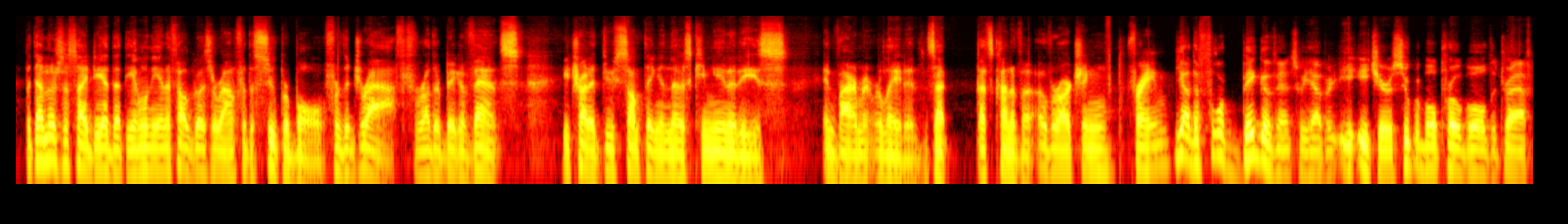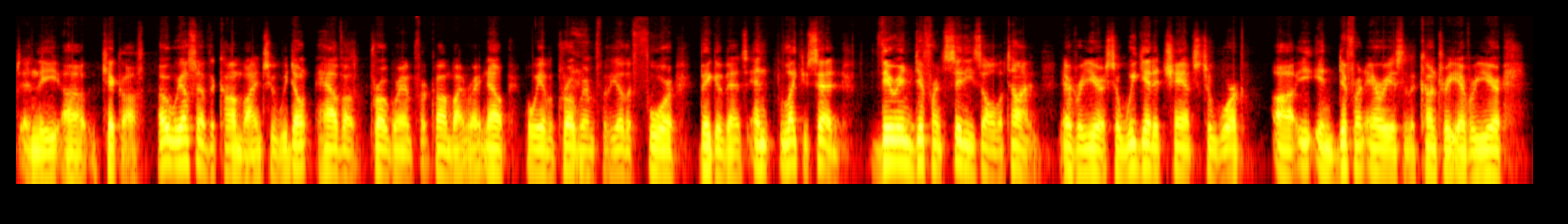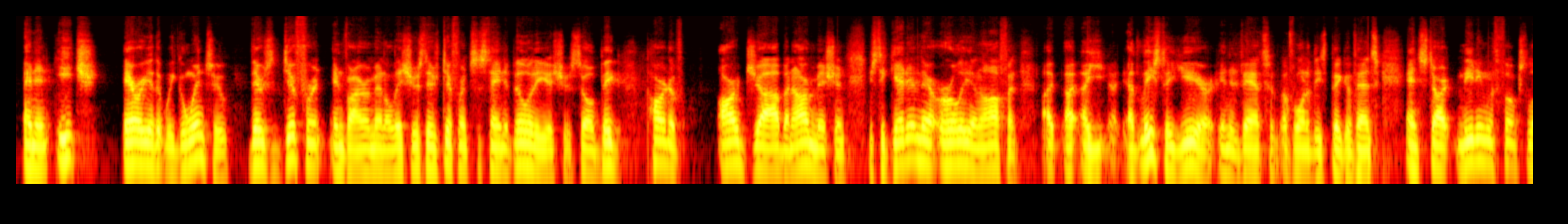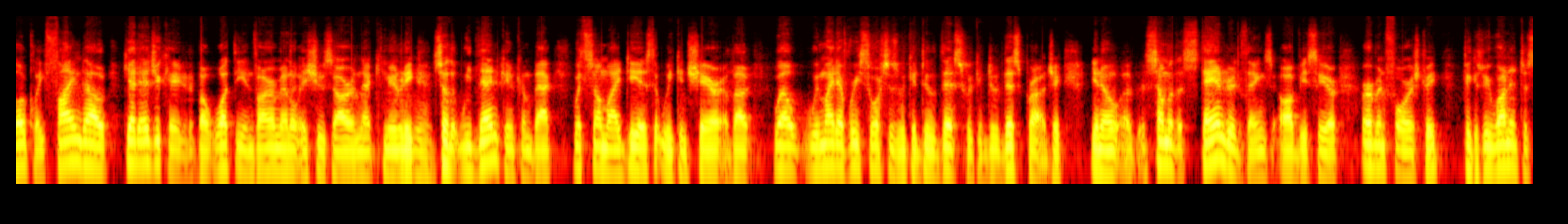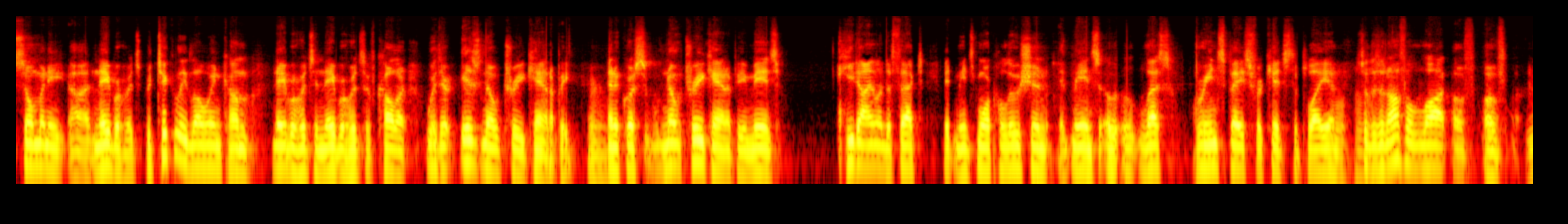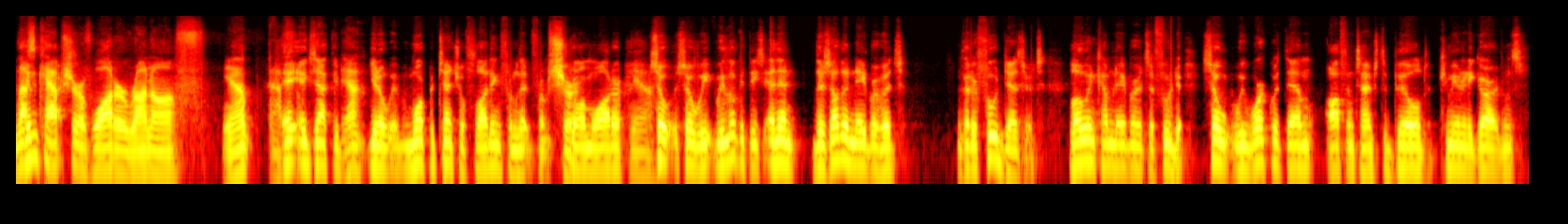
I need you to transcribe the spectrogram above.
But then there's this idea that the when the NFL goes around for the Super Bowl, for the draft, for other big events, you try to do something in those communities, environment related. Is that that's kind of an overarching frame? Yeah, the four big events we have each year: Super Bowl, Pro Bowl, the draft, and the uh, kickoff. Oh, we also have the combine too. We don't have a program for combine right now, but we have a program for the other four big events. And like you said, they're in different cities all the time every year, so we get a chance to work uh, in different areas of the country every year. And in each area that we go into, there's different environmental issues, there's different sustainability issues. So a big part of our job and our mission is to get in there early and often, a, a- a- at least a year in advance of, of one of these big events, and start meeting with folks locally, find out, get educated about what the environmental issues are in that community, so that we then can come back with some ideas that we can share about. Well, we might have resources. We could do this. We could do this project. You know, uh, some of the standard things obviously are urban forestry because we run into so many uh, neighborhoods, particularly low-income neighborhoods and neighborhoods of color, where there is no tree canopy. And of course, no tree canopy means heat island effect. It means more pollution. It means uh, less green space for kids to play in. So there's an awful lot of of Less impacts. capture of water runoff. Yep. Absolutely. Exactly. Yeah. You know, more potential flooding from the from Sure. storm water. Yeah. So so we, we look at these and then there's other neighborhoods that are food deserts, low income neighborhoods are food. de- So we work with them oftentimes to build community gardens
